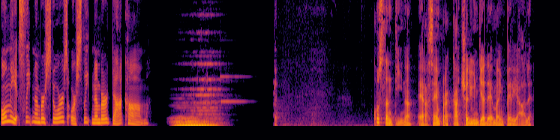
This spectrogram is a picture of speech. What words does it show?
Only at Sleep Number stores or sleepnumber.com. Costantina era sempre a caccia di un diadema imperiale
